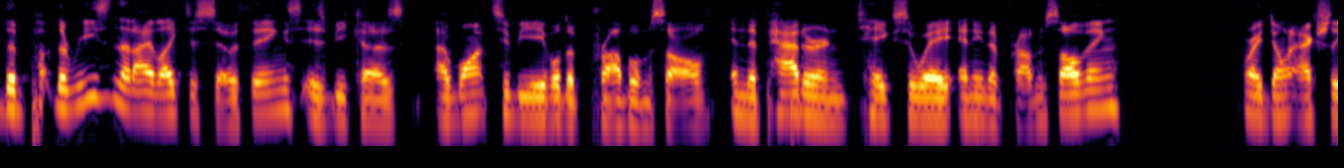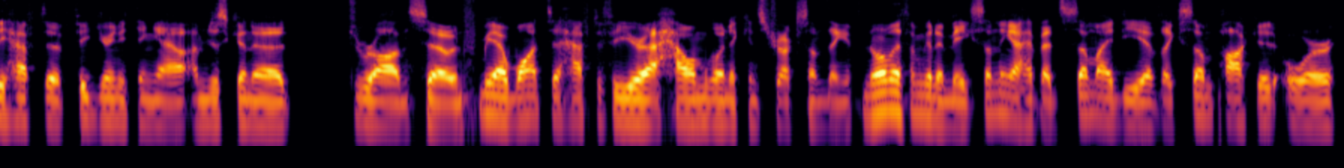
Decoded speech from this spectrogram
the the reason that I like to sew things is because I want to be able to problem solve, and the pattern takes away any of the problem solving, where I don't actually have to figure anything out. I'm just gonna draw and sew. And for me, I want to have to figure out how I'm going to construct something. If normally if I'm going to make something, I have had some idea of like some pocket or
